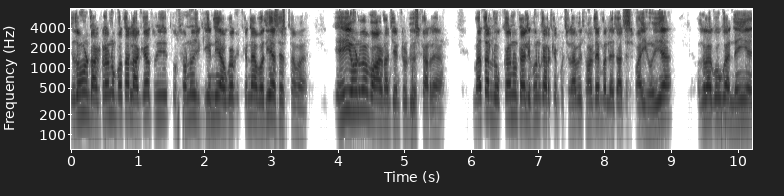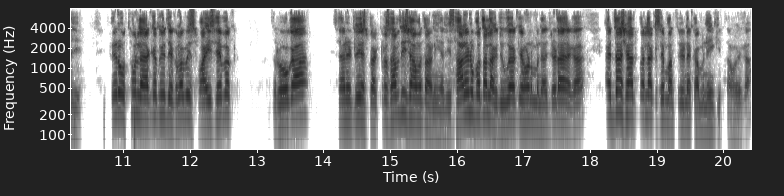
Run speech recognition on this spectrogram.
ਜਦੋਂ ਹੁਣ ਡਾਕਟਰਾਂ ਨੂੰ ਪਤਾ ਲੱਗ ਗਿਆ, ਤੁਸੀਂ ਤੁਹਾਨੂੰ ਯਕੀਨ ਨਹੀਂ ਆਊਗਾ ਕਿ ਕਿੰਨਾ ਵਧੀਆ ਸਿਸਟਮ ਹੈ। ਇਹੀ ਹੁਣ ਮੈਂ ਵਾਰਡਾਂ 'ਚ ਇੰਟਰੋਡਿਊਸ ਕਰ ਰਿਹਾ। ਮੈਂ ਤਾਂ ਲੋਕਾਂ ਨੂੰ ਟੈਲੀਫੋਨ ਕਰਕੇ ਪੁੱਛਣਾ ਵੀ ਤੁਹਾਡੇ ਮਹੱਲੇ 'ਚ ਅੱਜ ਸਫ਼ਾਈ ਹੋਈ ਆ ਅਗਲਾ ਕਹੂਗਾ, ਨਹੀਂ ਹੈ ਜੀ। ਫਿਰ ਉੱਥੋਂ ਲੈ ਕੇ ਤੁਸੀਂ ਦੇਖ ਲਓ ਵੀ ਸਫ਼ਾਈ ਸੇਵਕ ਦਰੋਗਾ ਸੈਨੇਟਰੀ ਇੰਸਪੈਕਟਰ ਸਭ ਦੀ ਸ਼ਾਮਤ ਆਣੀ ਹੈ ਜੀ। ਸਾਰਿਆਂ ਨੂੰ ਪਤਾ ਲੱਗ ਜਾਊਗਾ ਕਿ ਹੁਣ ਮਨ- ਜਿਹੜਾ ਹੈਗਾ ਐਦਾਂ ਸ਼ਾਇਦ ਪਹਿਲਾਂ ਕਿਸੇ ਮੰਤਰੀ ਨੇ ਕੰਮ ਨਹੀਂ ਕੀਤਾ ਹੋਵੇਗਾ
